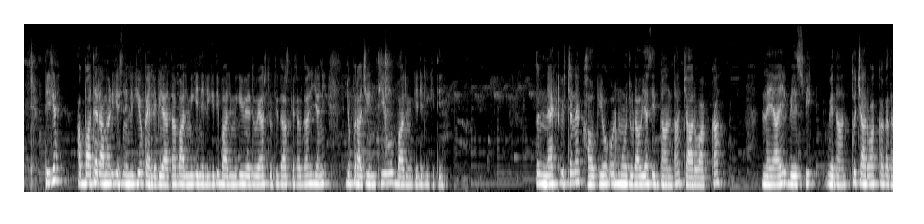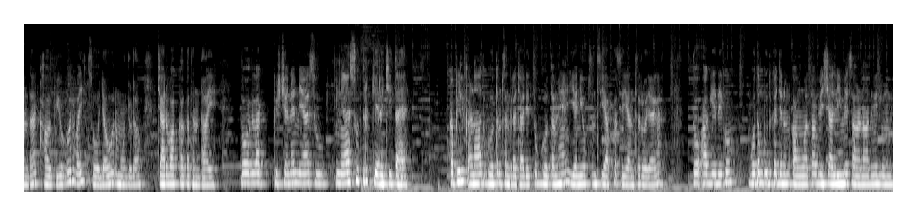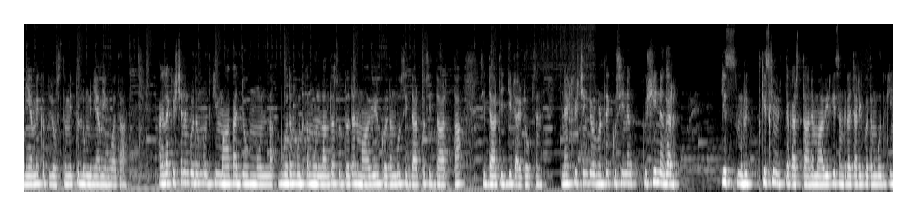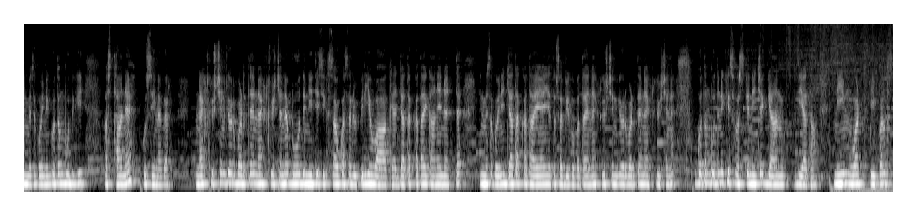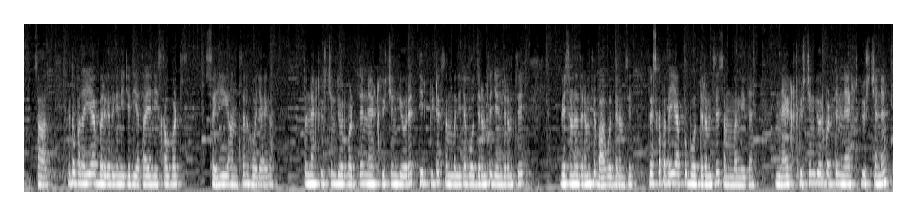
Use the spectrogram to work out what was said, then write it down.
ठीक है? अब बात है रामायण किसने लिखी वो पहले भी आया था, वाल्मीकि ने लिखी थी, वाल्मीकि वेद व्यास तुलसीदास के शब्दास यानी जो प्राचीन थी वो वाल्मीकि ने लिखी थी। तो नेक्स्ट क्वेश्चन है, खाओ, पियो और मोह जुड़ाओ या सिद्धांत था, चार वाक का। न्याय, वैश्विक वेदांत तो चार वाक का कथन था, खाओ, पियो और भाई सो जाओ और मोह जुड़ाओ, चार वाक का कथन था ये। तो अगला क्वेश्चन है, न्याय सू, न्याय सूत्र के रचिता है। कपिल कर्णाद गौतम, शंकराचार्य तो गौतम है, यानी ऑप्शन सी आपका सही आंसर हो जाएगा। तो आगे देखो, गौतम बुद्ध का जन्म कहाँ हुआ था? वैशाली में, सारनाथ में, लुम्बनिया में कपिलोस्तु में तो लुम्बनिया में हुआ था। अगला क्वेश्चन है, गौतम बुद्ध की माँ का जो मूल नाम गौतम बुद्ध का मूल नाम था शुद्धोधन महावीर, गौतम बुद्ध सिद्धार्थ तो सिद्धार्थ था Siddhartha is the right option. Next question की ओर बढ़ते हैं कुशीनगर कुशीनगर किस मृत, किसकी मृत्यु का स्थान है? महावीर की शंकराचार्य, गौतम बुद्ध की, इनमें से कोई नहीं। गौतम बुद्ध की स्थान है कुशीनगर। नेक्स्ट क्वेश्चन की ओर बढ़ते हैं। नेक्स्ट क्वेश्चन है बौद्ध नीति शिक्षाओं का सर्वप्रिय वाक है। जातक कथाएँ, गाने, नृत्य, इनमें से कोई नहीं। जातक कथाएँ हैं, ये तो सभी को पता है। नेक्स्ट क्वेश्चन की ओर बढ़ते हैं। नेक्स्ट क्वेश्चन है, गौतम बुद्ध ने किस वर्ष के नीचे ज्ञान दिया था? नीम, वट पीपल साल? ये तो पता ही है बरगद के नीचे दिया था, यानी इसका वट सही आंसर हो जाएगा। तो नेक्स्ट क्वेश्चन की ओर बढ़ते हैं। नेक्स्ट क्वेश्चन की ओर है त्रिपीठक संबंधित है बौद्ध धर्म से, जैन धर्म से, वैष्णव धर्म से, भागवत धर्म से? तो इसका पता ही, आपको बौद्ध धर्म से संबंधित है। नेक्स्ट क्वेश्चन की ओर बढ़ते हैं। नेक्स्ट क्वेश्चन है।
